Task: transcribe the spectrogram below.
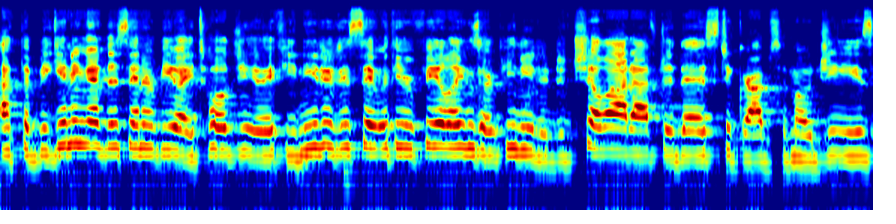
At the beginning of this interview, I told you if you needed to sit with your feelings or if you needed to chill out after this to grab some OGeez.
